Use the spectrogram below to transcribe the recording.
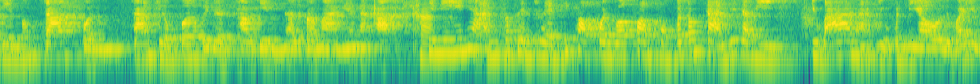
เย็นต้องจ้างคนจ้างเทลเปอร์ไปเดินเช้าเย็นอะไรประมาณนี้นะคะ ทีนี้เนี่ยอันนี้ก็เป็นเทรนที่พอคน work from home ก็ต้องการที่จะมีอยู่บ้านอะอยู่คนเดียวหรือว่าอยู่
